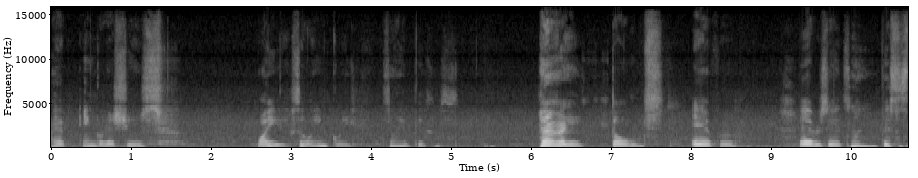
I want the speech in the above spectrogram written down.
I have anger issues. Why are you so angry? It's of your business. Hey, don't ever, ever say it's of your business.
